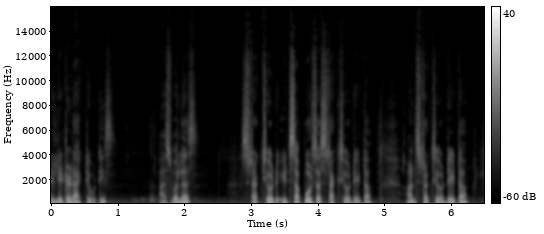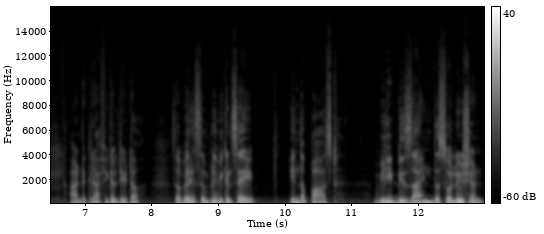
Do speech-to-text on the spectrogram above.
related activities as well as structured it supports a structured data unstructured data and graphical data so very simply we can say in the past we designed the solution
